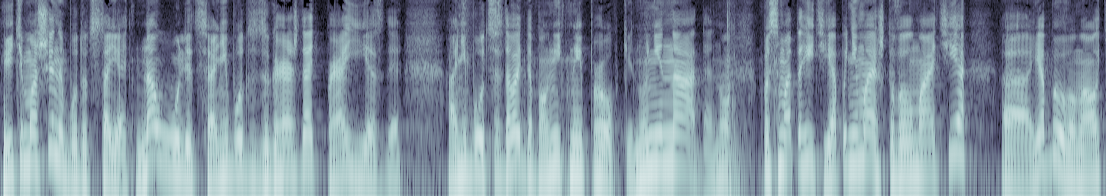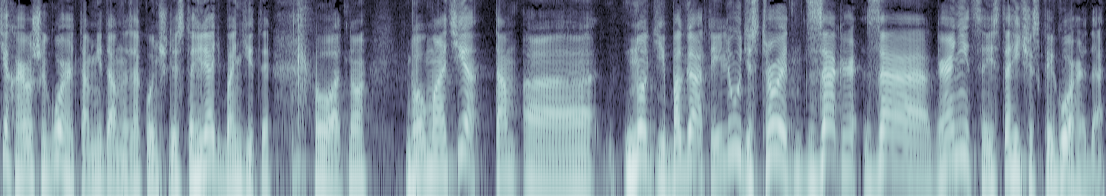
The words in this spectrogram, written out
И эти машины будут стоять на улице, они будут заграждать проезды, они будут создавать дополнительные пробки. Ну не надо. Ну посмотрите, я понимаю, что в Алма-Ате, э, я был в Алма-Ате, хороший город, там недавно закончили стрелять бандиты, вот, но в Алма-Ате там э, многие богатые люди строят за, за границей исторической города.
